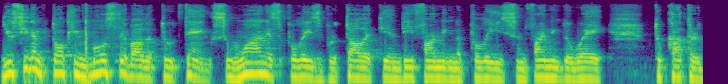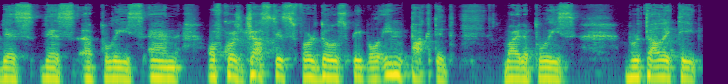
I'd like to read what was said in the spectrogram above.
you see them talking mostly about the two things. One is police brutality and defunding the police and finding the way to cutter this, this uh, police and of course justice for those people impacted by the police brutality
